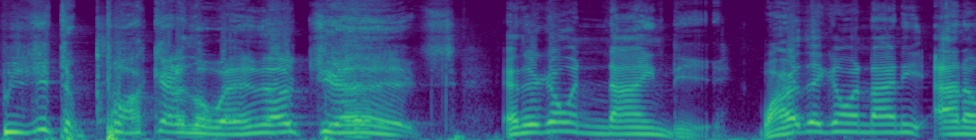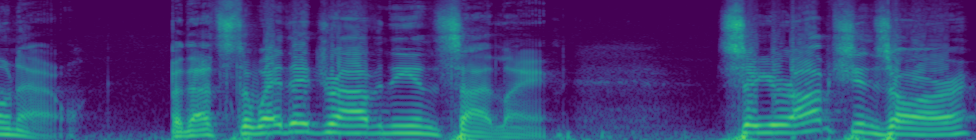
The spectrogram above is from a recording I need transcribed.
We get the fuck out of the way, kids. And they're going 90. Why are they going 90? I don't know. But that's the way they drive in the inside lane. So your options are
